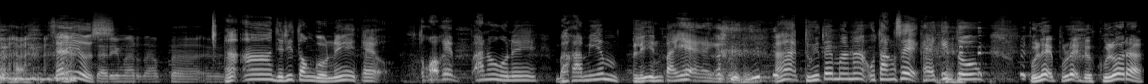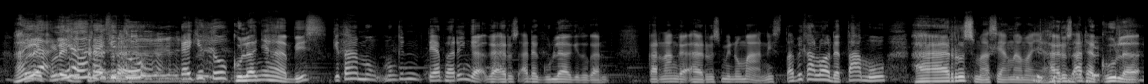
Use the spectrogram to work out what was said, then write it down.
Serius. dari martabak Heeh, jadi tonggone kayak kok kayak anu ngene Mbah Kamiem beliin payek kayak gitu. Hah, duitnya mana? Utang sih kayak gitu. Boleh, boleh, duh gula ora? Ah, Boleh, iya, boleh. iya, kayak gitu. bener. Kayak gitu, gulanya habis, kita mu- mungkin tiap hari nggak nggak harus ada gula gitu kan. Karena nggak harus minum manis, tapi kalau ada tamu harus Mas yang namanya, harus ada gula.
